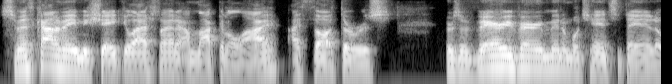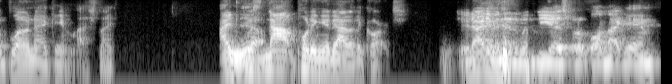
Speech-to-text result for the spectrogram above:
Smith kind of made me shaky last night. I'm not gonna lie. I thought there was there's a very very minimal chance that they ended up blowing that game last night. I yeah. was not putting it out of the cards. Dude, not even Edwin Diaz would have blown that game.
